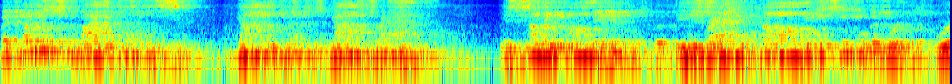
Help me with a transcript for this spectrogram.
But notice what the Bible tells us. God will judge us. God's wrath is coming on them. His wrath has come on these people that were, were,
